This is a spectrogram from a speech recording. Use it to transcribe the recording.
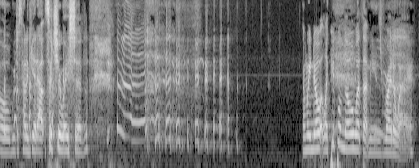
oh we just had a get out situation, and we know like people know what that means right away.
